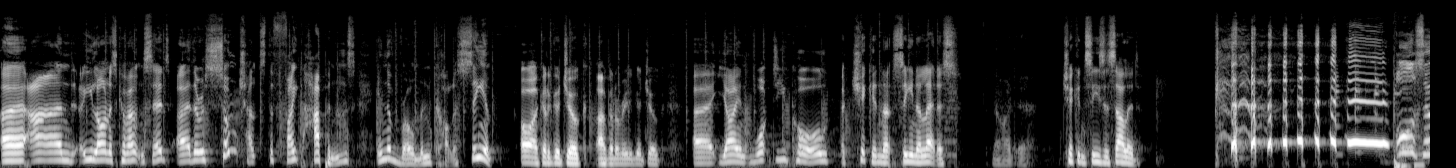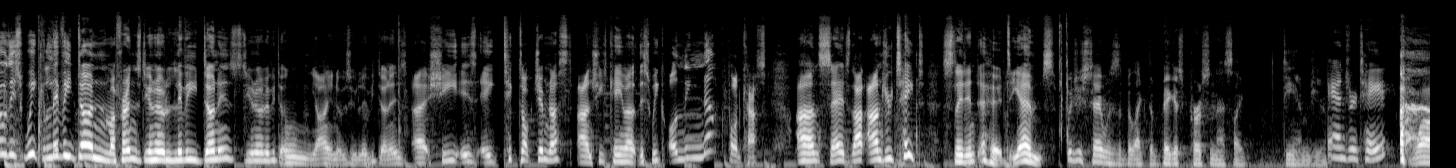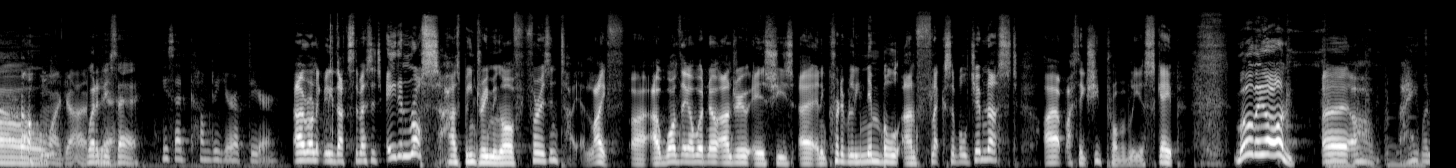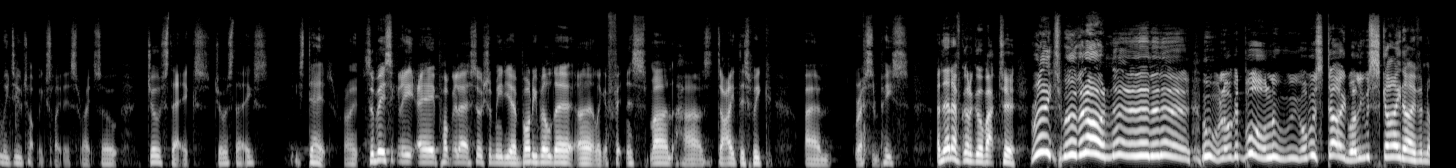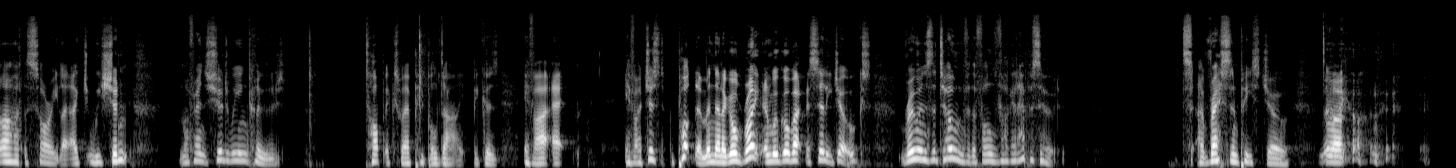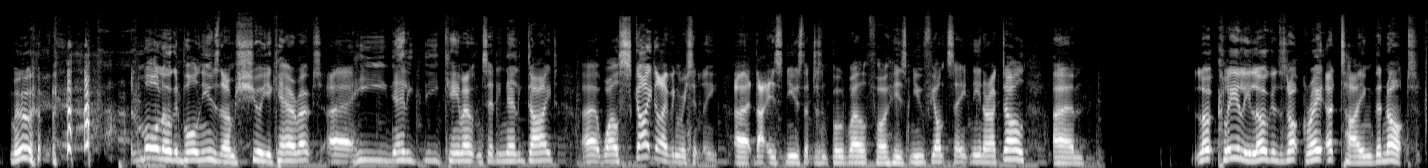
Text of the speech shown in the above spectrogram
Uh, and Elon has come out and said uh, there is some chance the fight happens in the Roman Colosseum. Oh, I got a good joke. I've got a really good joke. Uh, Yain, what do you call a chicken that's seen a lettuce? No idea. Chicken Caesar salad. also, this week, Livvy Dunne, my friends. Do you know who Livvy Dunne is? Do you know Livvy Dunne? Oh, yeah, I knows who Livvy Dunne is. Uh, she is a TikTok gymnast, and she came out this week on the Nelk podcast and said that Andrew Tate slid into her DMs. would you say was the, like the biggest person that's like DM'd you? Andrew Tate. Whoa. Oh my god. What did he Yeah. say? He said, "Come to Europe, dear." Ironically, that's the message Adin Ross has been dreaming of for his entire life. Uh, uh, one thing I would know, Andrew, is she's uh, an incredibly nimble and flexible gymnast. Uh, I think she'd probably escape. Moving on. Uh, oh, I hate when we do topics like this, right? So, Joesthetics. Joe Aesthetics. He's dead, right? So basically, a popular social media bodybuilder, uh, like a fitness man, has died this week. Um, rest in peace. And then I've got to go back to right, moving on. Oh, Logan Paul ooh, he almost died while he was skydiving. Oh, sorry, like I, we shouldn't, my friends. Should we include topics where people die? Because if I uh, if I just put them and then I go right and we'll go back to silly jokes, ruins the tone for the full fucking episode. T- uh, rest in peace, Joe. Uh, move. More Logan Paul news that I'm sure you care about. Uh, he nearly he came out and said he nearly died uh, while skydiving recently. Uh, that is news that doesn't bode well for his new fiancee Nina Agdal. Um, look, clearly Logan's not great at tying the knot.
